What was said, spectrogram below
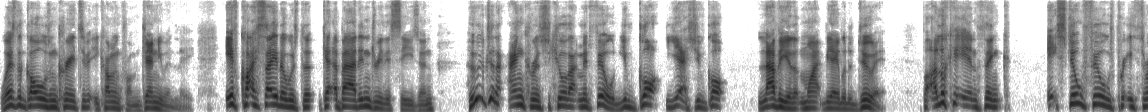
where's the goals and creativity coming from? Genuinely. If Caicedo was to get a bad injury this season, who's going to anchor and secure that midfield? You've got, yes, you've got Lavia that might be able to do it. But I look at it and think it still feels pretty thre-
